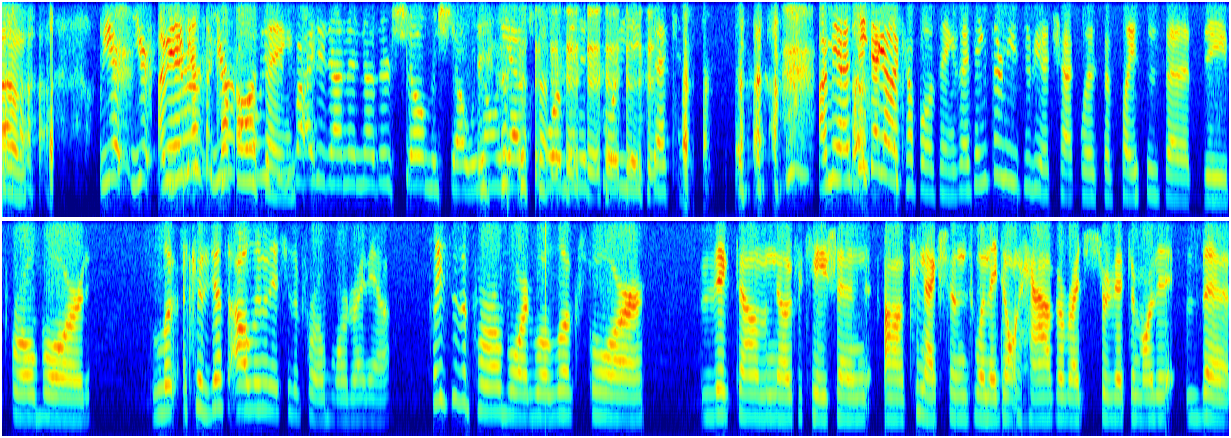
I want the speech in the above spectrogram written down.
um, you're, you're, I mean, I guess a you're couple always of things. invited on another show, Michelle. We only have four minutes forty-eight seconds. I mean, I think I got a couple of things. I think there needs to be a checklist of places that the parole board look because just I'll limit it to the parole board right now. Places the parole board will look for victim notification uh, connections when they don't have a registered victim or the the,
